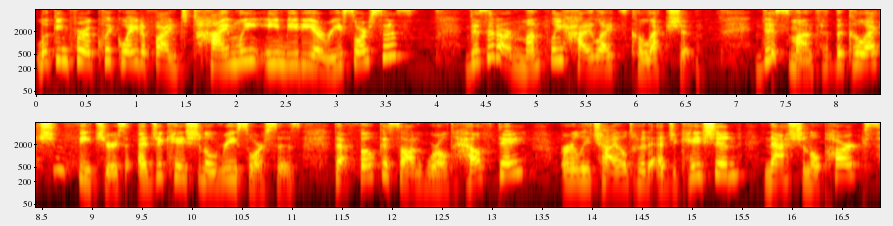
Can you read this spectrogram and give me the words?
Looking for a quick way to find timely eMedia resources? Visit our monthly highlights collection. This month, the collection features educational resources that focus on World Health Day, early childhood education, national parks,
